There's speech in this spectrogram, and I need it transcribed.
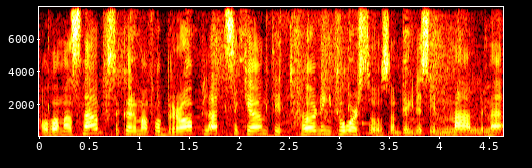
Och var man snabb så kunde man få bra plats i kön till Turning Torso som byggdes i Malmö.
